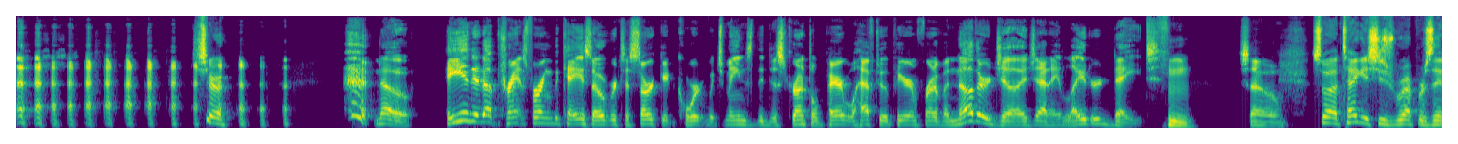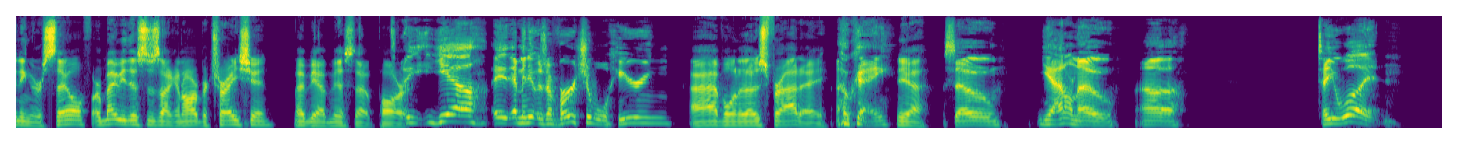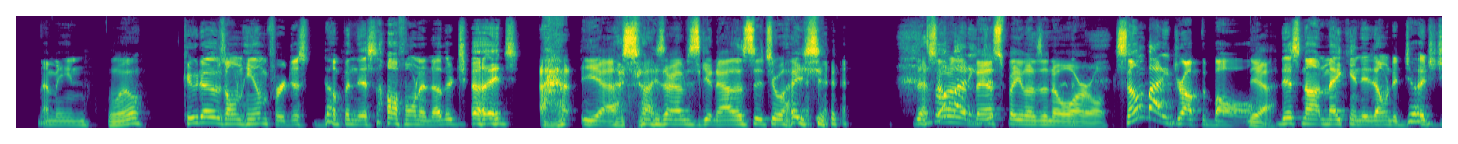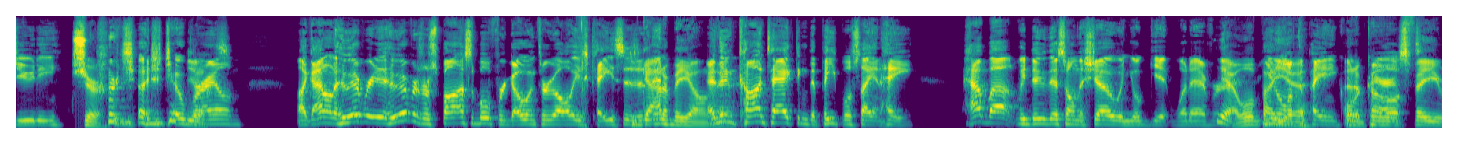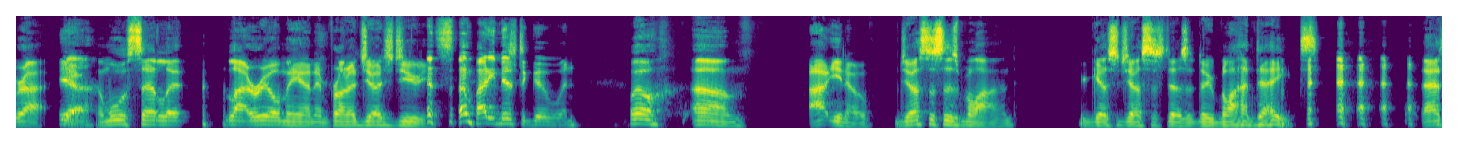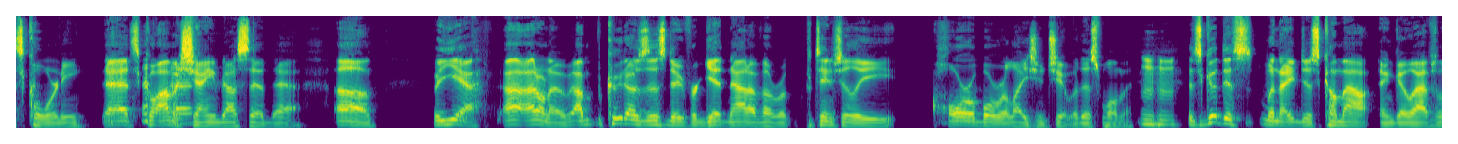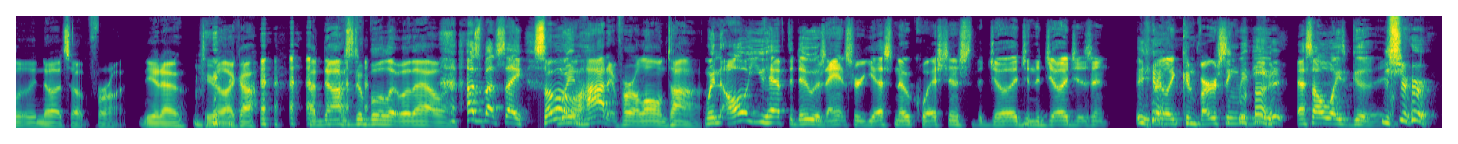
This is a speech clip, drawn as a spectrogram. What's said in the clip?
sure. no. He ended up transferring the case over to circuit court, which means the disgruntled pair will have to appear in front of another judge at a later date. Hmm. So, So I take it she's representing herself, or maybe this is like an arbitration. Maybe I missed that part. yeah, I I mean, it was a virtual hearing. I have one of those Friday. Okay. Yeah. So, yeah, I don't know. Uh, tell you what, I mean, Well, kudos on him for just dumping this off on another judge. yeah. So I I'm just getting out of the situation. That's one of the best feelings in the world. Somebody dropped the ball. Yeah. This not making it onto Judge Judy Sure. or Judge Joe Yes. Brown. Like, I don't know, whoever it is, whoever's responsible for going through all these cases and, Got to be on and there. then contacting the people saying, hey, how about we do this on the show and you'll get whatever? Yeah, we'll pay You don't you have to pay any an court appearance costs. fee, right? Yeah. and we'll settle it like real men in front of Judge Judy. Somebody missed a good one. well, um, I you know justice is blind. I guess justice doesn't do blind dates. That's corny. That's co- I'm ashamed I said that. Um, but yeah, I, I don't know. I'm kudos to this dude for getting out of a potentially horrible relationship with this woman. mm-hmm. It's good this when they just come out and go absolutely nuts up front. You know, you're like, I, I dodged a bullet with that one. I was about to say, Some of them hide it for a long time. when all you have to do is answer yes, no questions to the judge, and the judge isn't really conversing with you, that's always good. sure.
